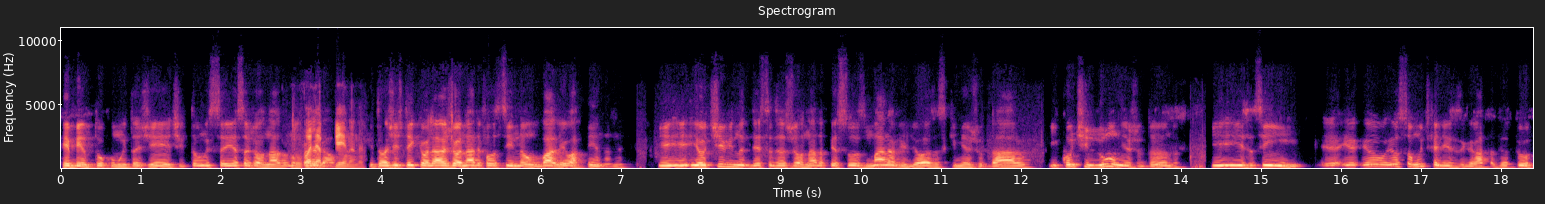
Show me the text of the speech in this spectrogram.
rebentou com muita gente, então isso aí, essa jornada não, não vale legal. a pena, né? Então a gente tem que olhar a jornada e falar assim, não, valeu a pena, né? E, e eu tive dessa, dessa jornada pessoas maravilhosas que me ajudaram e continuam me ajudando. E isso, assim, eu, eu, eu sou muito feliz e grato a Deus por,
